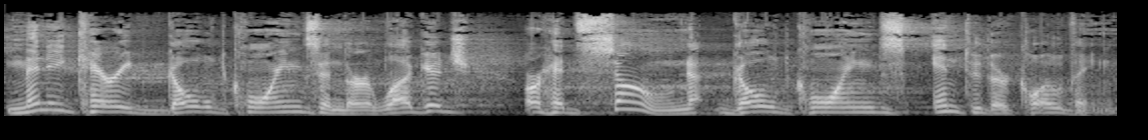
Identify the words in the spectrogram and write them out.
many carried gold coins in their luggage or had sewn gold coins into their clothing.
